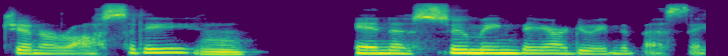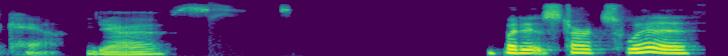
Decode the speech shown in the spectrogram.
generosity Mm. in assuming they are doing the best they can? Yes. But it starts with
